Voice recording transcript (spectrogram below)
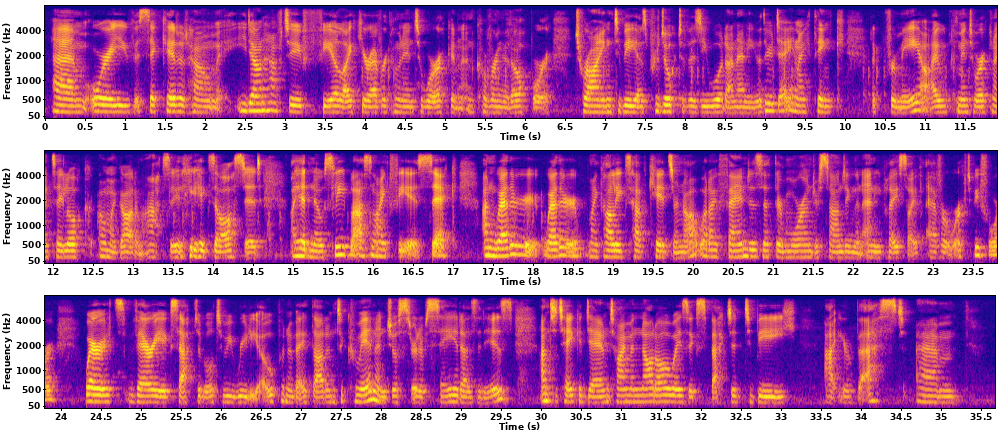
um, or you've a sick kid at home, you don't have to feel like you're ever coming into work and, and covering it up or trying to be as productive as you would on any other day. And I think, like for me, I would come into work and I'd say, look, oh my God, I'm absolutely exhausted. I had no sleep last night. Fia is sick. And whether whether my colleagues have kids or not, what I've found is that they're more understanding than any place I've ever worked before where it's very acceptable to be really open about that and to come in and just sort of say it as it is and to take a downtime and not always expected to be at your best. Um,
